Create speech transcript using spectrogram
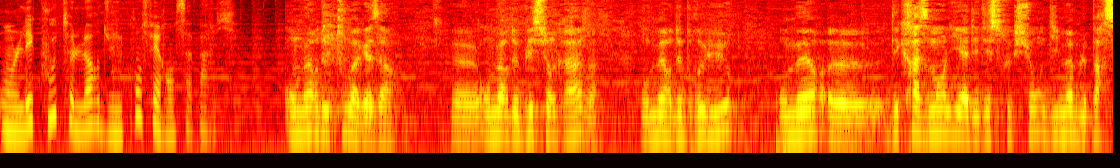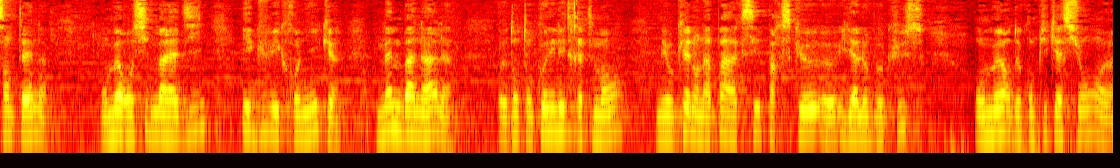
On l'écoute lors d'une conférence à Paris. On meurt de tout à Gaza. Euh, on meurt de blessures graves, on meurt de brûlures, on meurt euh, d'écrasements liés à des destructions d'immeubles par centaines. On meurt aussi de maladies aiguës et chroniques, même banales, dont on connaît les traitements, mais auxquels on n'a pas accès parce qu'il euh, y a le blocus. On meurt de complications euh,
